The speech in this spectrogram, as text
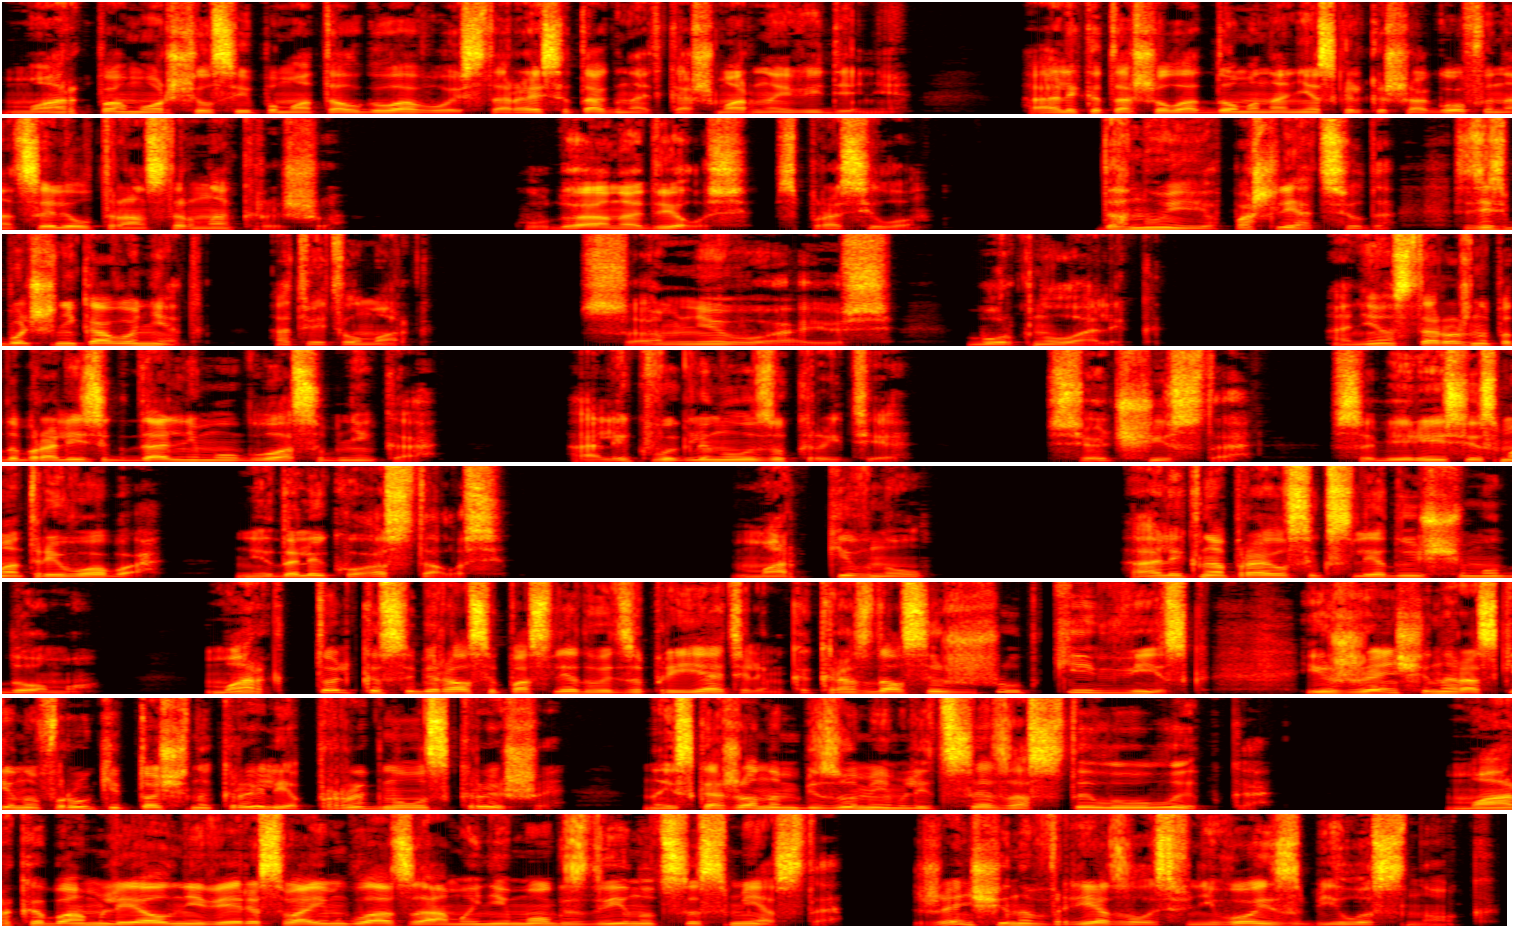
Марк поморщился и помотал головой, стараясь отогнать кошмарное видение. Алик отошел от дома на несколько шагов и нацелил транстер на крышу. «Куда она делась?» — спросил он. «Да ну ее, пошли отсюда. Здесь больше никого нет», ответил Марк. «Сомневаюсь», — буркнул Алик. Они осторожно подобрались к дальнему углу особняка. Алик выглянул из укрытия. «Все чисто. Соберись и смотри в оба. Недалеко осталось». Марк кивнул. Алик направился к следующему дому. Марк только собирался последовать за приятелем, как раздался жуткий визг, и женщина, раскинув руки точно крылья, прыгнула с крыши. На искаженном безумием лице застыла улыбка. Марк обомлел, не веря своим глазам, и не мог сдвинуться с места. Женщина врезалась в него и сбила с ног.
